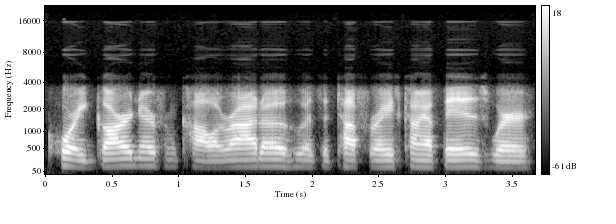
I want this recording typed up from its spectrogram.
Cory Gardner from Colorado, who has a tough race coming up, is, where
